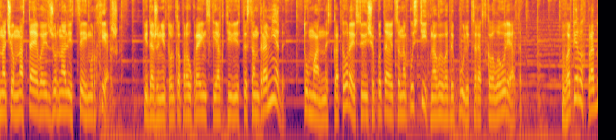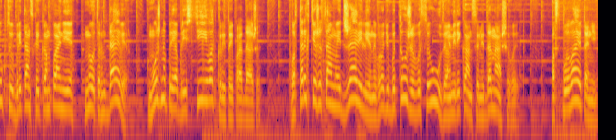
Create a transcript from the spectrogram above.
на чем настаивает журналист Сеймур Херш. И даже не только про украинские активисты с Андромеды, туманность которой все еще пытаются напустить на выводы пулицеровского лауреата. Во-первых, продукцию британской компании Northern Diver можно приобрести и в открытой продаже – во-вторых, те же самые джавелины вроде бы тоже ВСУ за американцами донашивают. А всплывают они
